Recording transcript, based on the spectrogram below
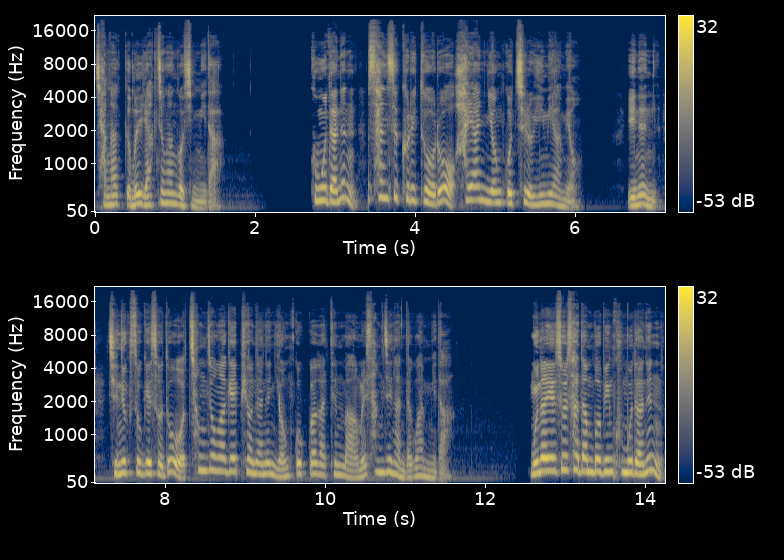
장학금을 약정한 것입니다. 구무다는 산스크리트어로 하얀 연꽃을 의미하며 이는 진흙 속에서도 청정하게 피어나는 연꽃과 같은 마음을 상징한다고 합니다. 문화예술 사단법인 구무다는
